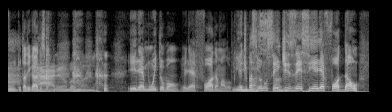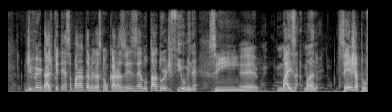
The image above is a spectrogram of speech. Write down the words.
vultos, tá ligado? Caramba, mano. Ele é muito bom, ele é foda, maluco. E é tipo assim, eu não sei Embaçado. dizer se ele é fodão de verdade, porque tem essa parada também, Lascão. O cara às vezes é lutador de filme, né? Sim. É, mas, mano, seja pro,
